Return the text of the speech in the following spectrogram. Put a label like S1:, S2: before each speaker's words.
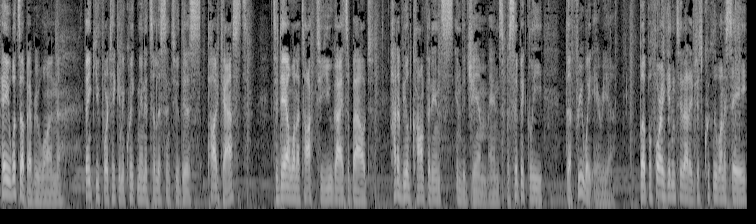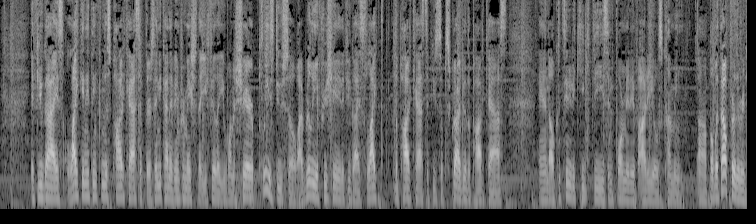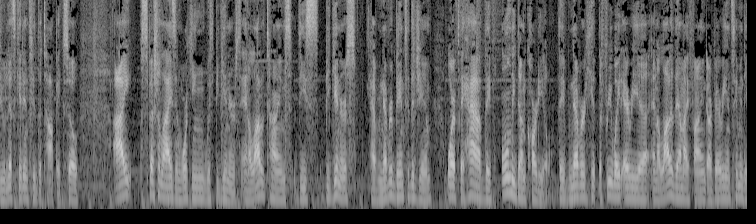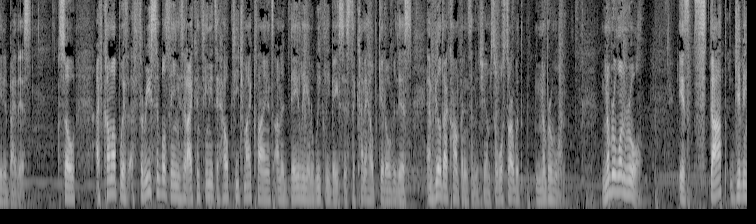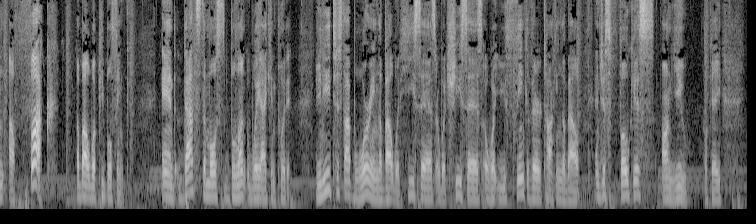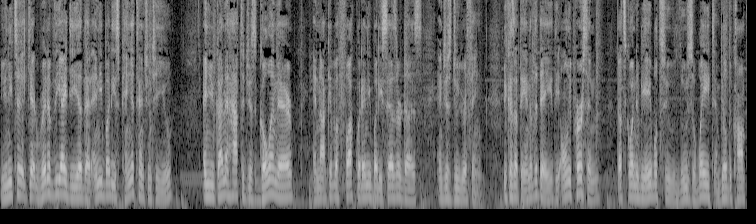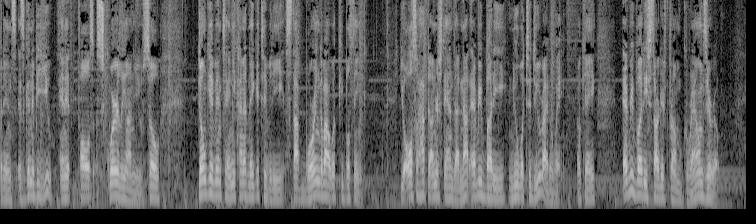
S1: Hey, what's up, everyone? Thank you for taking a quick minute to listen to this podcast. Today, I want to talk to you guys about how to build confidence in the gym and specifically the free weight area. But before I get into that, I just quickly want to say if you guys like anything from this podcast, if there's any kind of information that you feel that you want to share, please do so. I really appreciate it if you guys liked the podcast, if you subscribe to the podcast, and I'll continue to keep these informative audios coming. Uh, but without further ado, let's get into the topic. So, I specialize in working with beginners, and a lot of times these beginners have never been to the gym, or if they have, they've only done cardio. They've never hit the free weight area, and a lot of them I find are very intimidated by this. So, I've come up with three simple things that I continue to help teach my clients on a daily and weekly basis to kind of help get over this and build that confidence in the gym. So, we'll start with number one. Number one rule is stop giving a fuck about what people think. And that's the most blunt way I can put it. You need to stop worrying about what he says or what she says or what you think they're talking about and just focus on you, okay? You need to get rid of the idea that anybody's paying attention to you and you're gonna have to just go in there and not give a fuck what anybody says or does and just do your thing. Because at the end of the day, the only person that's going to be able to lose the weight and build the confidence is going to be you and it falls squarely on you. So don't give in to any kind of negativity. Stop worrying about what people think. You also have to understand that not everybody knew what to do right away okay? Everybody started from ground zero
